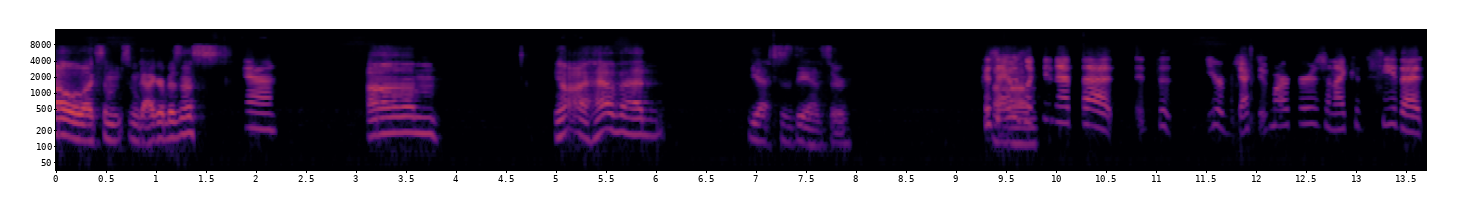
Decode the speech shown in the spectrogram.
Oh, like some some Giger business. Yeah. Um, you know, I have had. Yes, is the answer. Because I was Um, looking at that, at the your objective markers, and I could see that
